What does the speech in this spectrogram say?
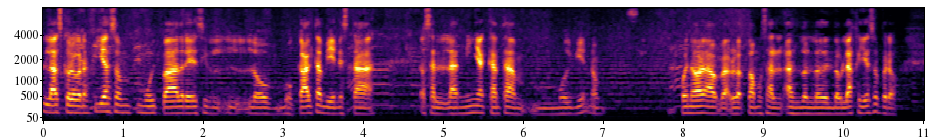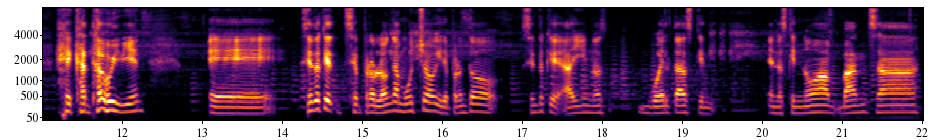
las coreografías son muy padres y lo vocal también está o sea la niña canta muy bien ¿no? bueno ahora vamos lo, lo del doblaje y eso pero canta muy bien Eh, siento que se prolonga mucho y de pronto siento que hay unas vueltas que en las que no avanza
